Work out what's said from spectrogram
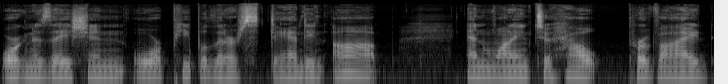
organization or people that are standing up and wanting to help provide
